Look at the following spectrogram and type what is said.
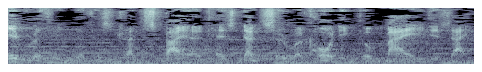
Everything that has transpired has done so according to my design.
